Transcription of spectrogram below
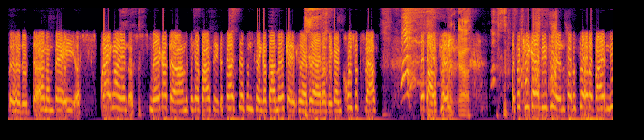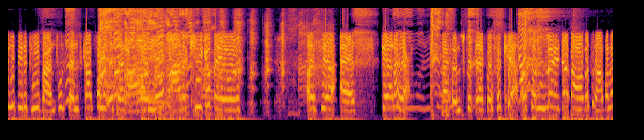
hvad hedder det, døren om bag i, og springer ind og smækker døren. Så kan jeg bare se, det første, jeg sådan tænker, der er noget galt her, det er, at der ligger en kryds og tværs på bagsædet. Ja. Og så kigger jeg lige til venstre, og der sidder der bare en lille bitte pigebarn, fuldstændig skræmt for livet selv, og en morfar, der kigger bagud. Og jeg siger, sker der her? nej, undskyld, jeg er gået forkert. Og så løb jeg bare op ad trapperne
